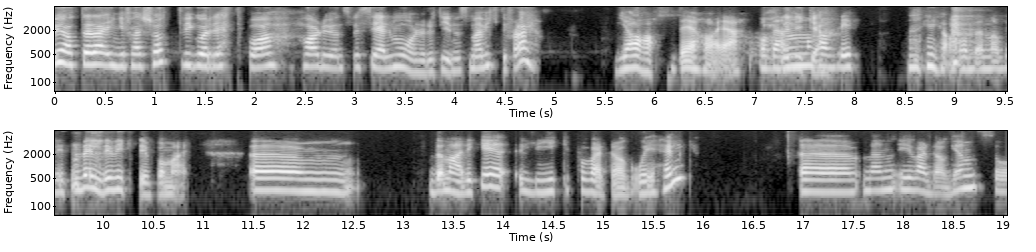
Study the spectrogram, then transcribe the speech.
Beate, det er ingefær shot. Vi går rett på. Har du en spesiell morgenrutine som er viktig for deg? Ja, det har jeg. Og Åh, den like jeg. har blitt Ja, og den har blitt veldig viktig for meg. Um, den er ikke lik på hverdag og i helg. Uh, men i hverdagen så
